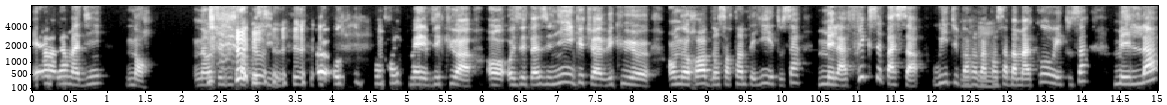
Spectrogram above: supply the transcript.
Et là, ma mère m'a dit, non, non, c'est juste pas possible. euh, ok, je comprends que tu as vécu à, aux États-Unis, que tu as vécu euh, en Europe, dans certains pays et tout ça. Mais l'Afrique, c'est pas ça. Oui, tu pars en mm-hmm. vacances à Bamako et tout ça. Mais là,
